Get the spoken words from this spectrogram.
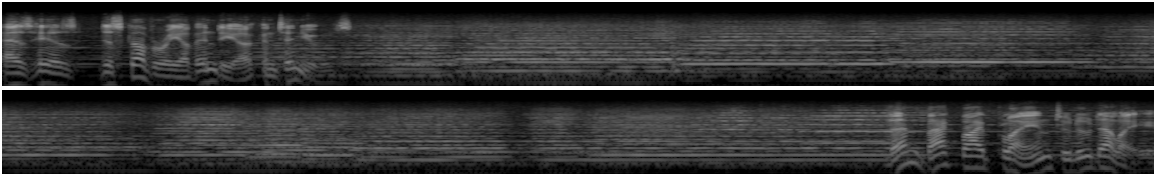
as his discovery of India continues. Then back by plane to New Delhi,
